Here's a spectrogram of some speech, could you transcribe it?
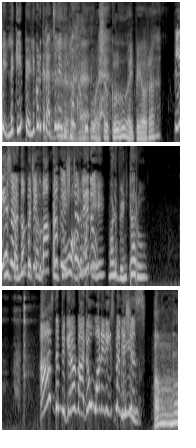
పిల్లకి పెళ్ళి కొడుకు నచ్చలేదు. అశోకు అయిపోయావరా. ప్లీజ్ నాకు ఇష్టం లేదు. వాళ్ళు వింటారు. Them to get out, but I don't want any explanations. అమ్మో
